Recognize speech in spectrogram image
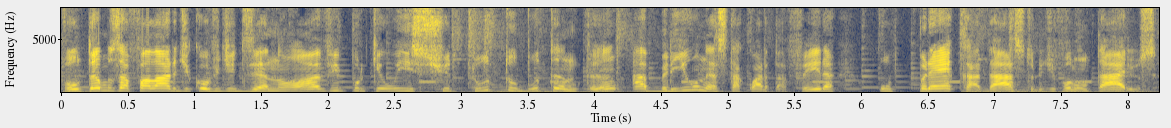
Voltamos a falar de Covid-19 porque o Instituto Butantan abriu nesta quarta-feira o pré-cadastro de voluntários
